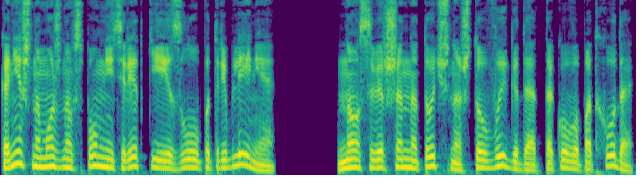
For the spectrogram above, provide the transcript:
Конечно, можно вспомнить редкие злоупотребления, но совершенно точно, что выгода от такого подхода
